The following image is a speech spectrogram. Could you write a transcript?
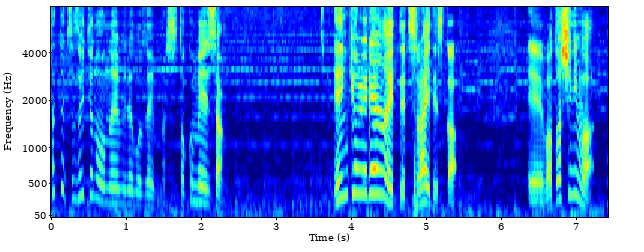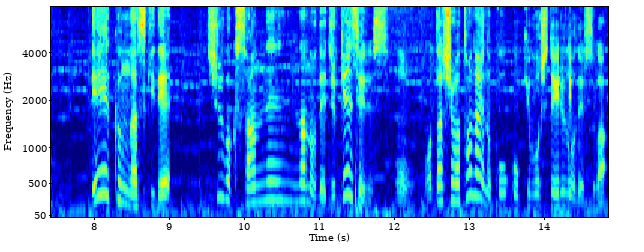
さて、続いてのお悩みでございます。匿名さん。遠距離恋愛って辛いですか、えー、私には A 君が好きで中学3年なので受験生です。私は都内の高校を希望しているのですが、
